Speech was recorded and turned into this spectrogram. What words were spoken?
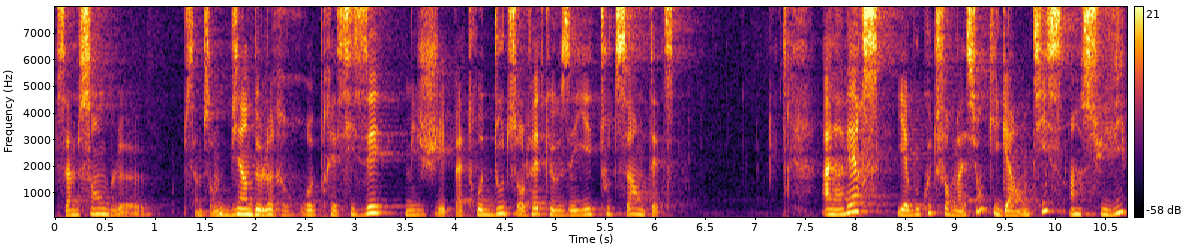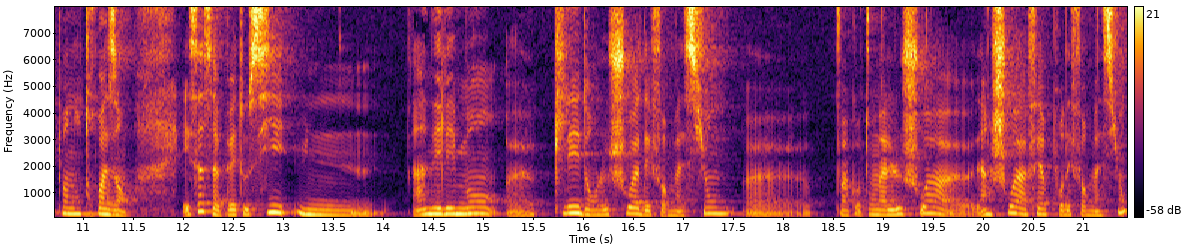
ça me semble ça me semble bien de le repréciser, mais j'ai pas trop de doute sur le fait que vous ayez tout ça en tête. A l'inverse, il y a beaucoup de formations qui garantissent un suivi pendant trois ans. Et ça, ça peut être aussi un élément euh, clé dans le choix des formations, euh, enfin quand on a le choix, euh, un choix à faire pour des formations,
